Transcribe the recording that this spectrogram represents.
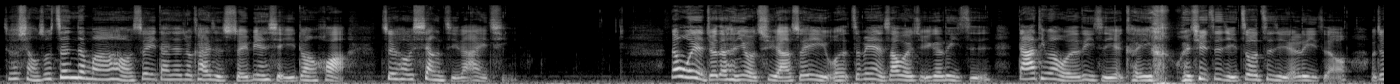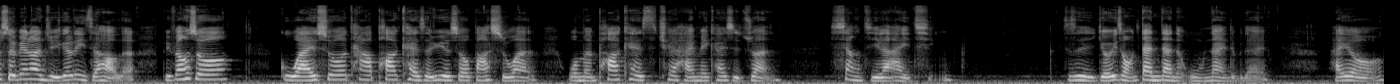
就想说：“真的吗？”哈，所以大家就开始随便写一段话，最后像极了爱情。那我也觉得很有趣啊，所以我这边也稍微举一个例子，大家听完我的例子也可以回去自己做自己的例子哦。我就随便乱举一个例子好了，比方说，古癌说他 podcast 月收八十万，我们 podcast 却还没开始赚，像极了爱情，就是有一种淡淡的无奈，对不对？还有，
